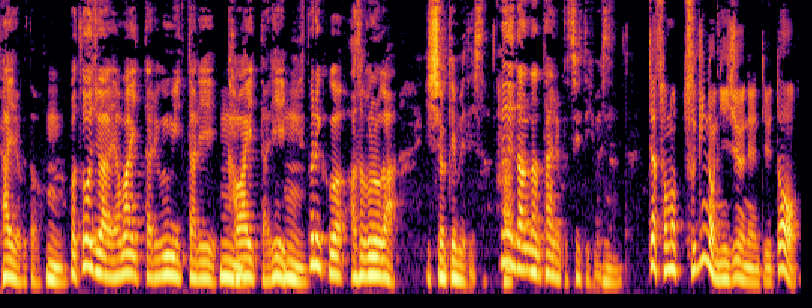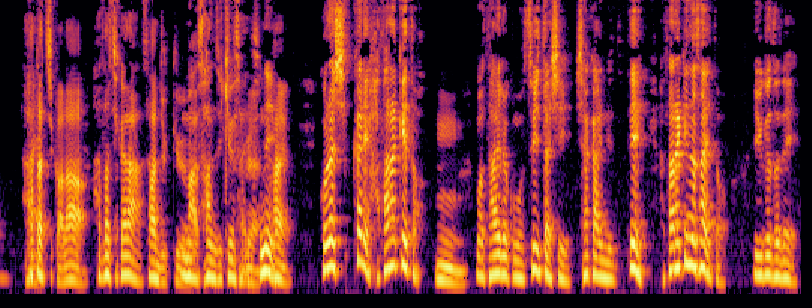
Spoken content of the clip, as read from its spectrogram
体力と。うんまあ、当時は山行ったり、海行ったりうん、川行ったり、うんとにかく遊ぶのが一生懸命でした。それはいでだんだん体力ついてきました。じゃあその次の20年っていうと、はい20歳から二十歳から、39。まあ39歳ですね。はい。これはしっかり働けと。うん。まあ体力もついたし、社会に出て働きなさいということで、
